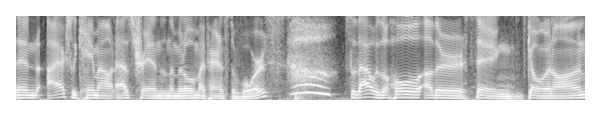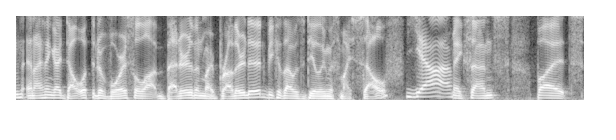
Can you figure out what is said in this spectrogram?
And I actually came out as trans in the middle of my parents' divorce. so that was a whole other thing going on. And I think I dealt with the divorce a lot better than my brother did because I was dealing with myself. Yeah. Makes sense but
